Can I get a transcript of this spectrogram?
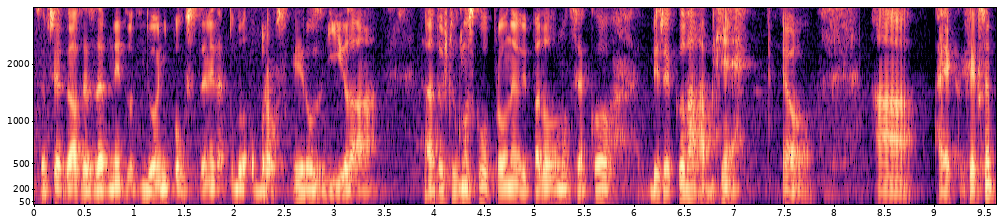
jsem přijel ze Zebnic do té dolní pousteny, tak to byl obrovský rozdíl a, a to Šluknovsko opravdu nevypadalo moc jako, by řekl, vábně. Jo. A, a jak, jak jsme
